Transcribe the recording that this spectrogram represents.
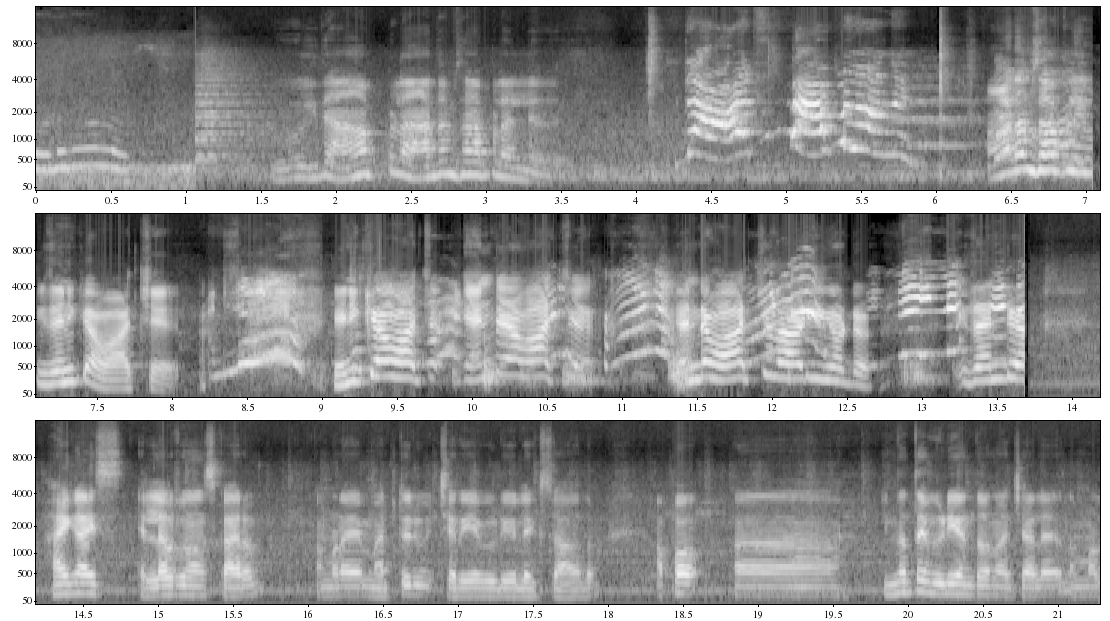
ഒടുങ്ങുന്നു ഓ ഇത് ആപ്പിൾ ആദംസ് ആപ്പിൾ അല്ല ആദംസ് ആപ്പിൾ ഇതെനിക്കാ വാച്ച്. എനിക്കാ വാച്ച്. എന്റെ വാച്ച്. എന്റെ വാച്ച് താടി ഇങ്ങോട്ട്. ഇതെന്റെ ഹായ് ഗായ്സ് എല്ലാവർക്കും നമസ്കാരം. നമ്മുടെ മറ്റൊരു ചെറിയ വീഡിയോയിലേക്ക് സ്വാഗതം. അപ്പോൾ ഇന്നത്തെ വീഡിയോ എന്താണെന്ന് വെച്ചാൽ നമ്മൾ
